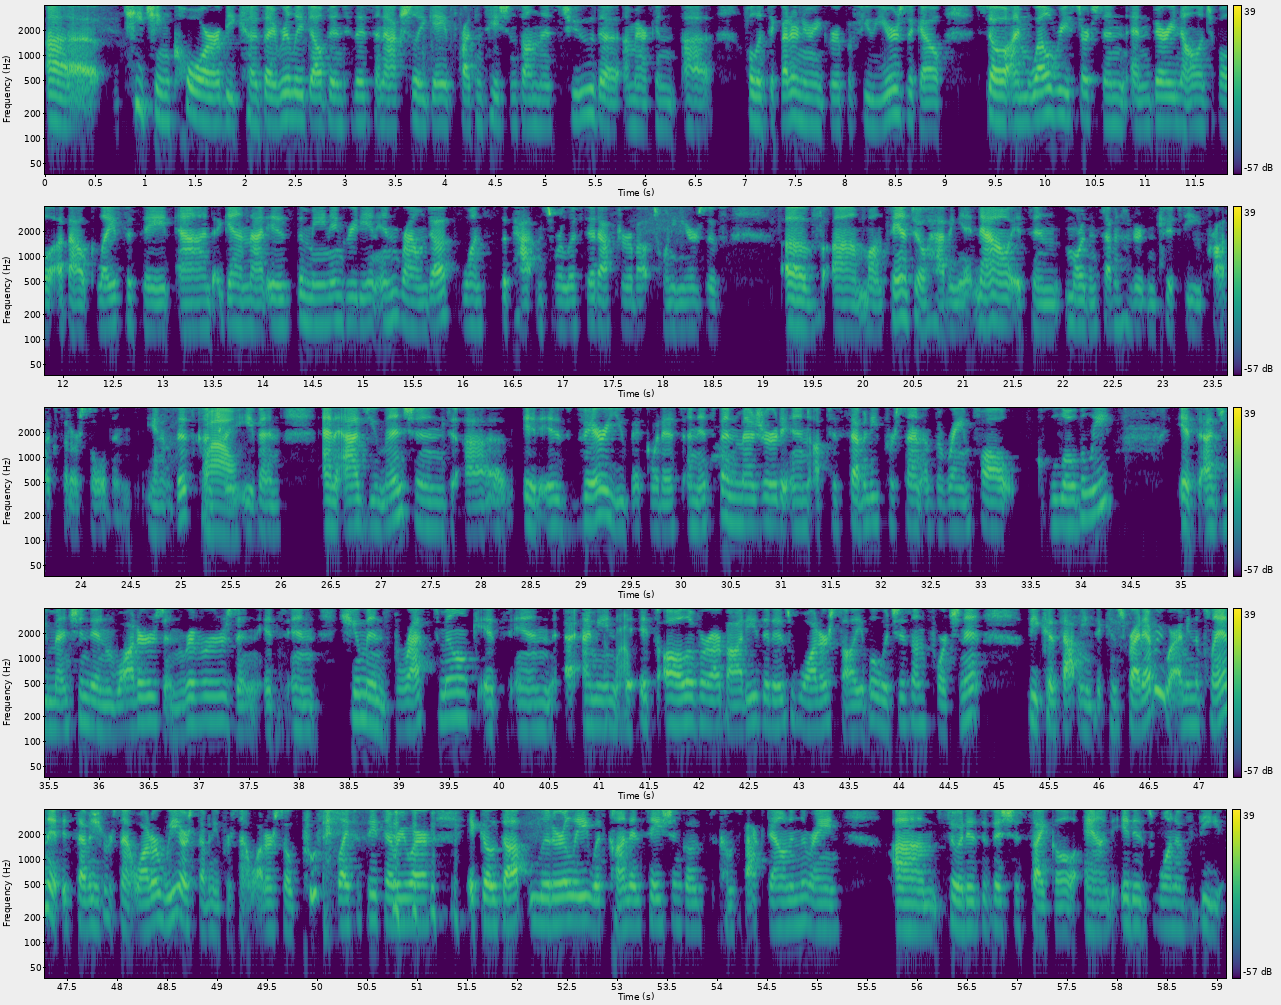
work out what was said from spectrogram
uh, teaching core because I really delved into this and actually gave presentations on this to the American uh, Holistic Veterinary Group a few years ago. So I'm well researched and, and very knowledgeable about glyphosate. And again, that is the main ingredient in Roundup once the patents were lifted after about 20 years of of um, Monsanto having it. Now it's in more than 750 products that are sold in you know this country wow. even. And as you mentioned, uh, it is very ubiquitous, and it's been measured in up to 70% of the rainfall globally. It's, as you mentioned, in waters and rivers, and it's in human breast milk. It's in, I mean, wow. it's all over our bodies. It is water soluble, which is unfortunate because that means it can spread everywhere. I mean, the planet is 70% sure. water. We are 70% water. So poof, glyphosate's everywhere. it goes up literally with condensation, goes, comes back down in the rain. Um, so it is a vicious cycle and it is one of the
